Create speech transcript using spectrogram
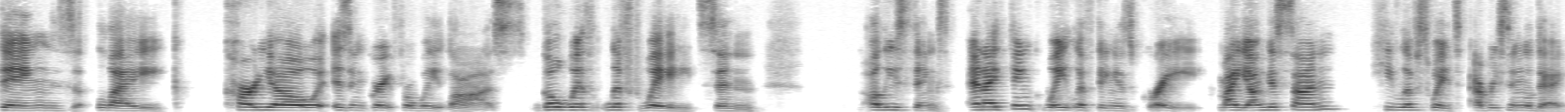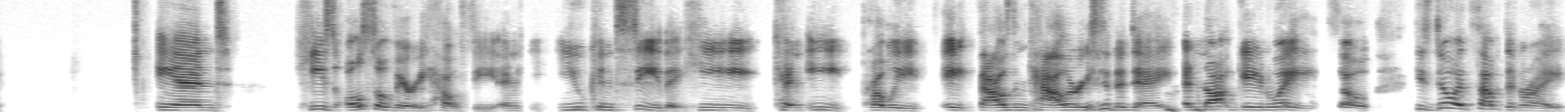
things like cardio isn't great for weight loss. Go with lift weights and all these things. And I think weightlifting is great. My youngest son, he lifts weights every single day. And he's also very healthy and you can see that he can eat probably 8000 calories in a day and not gain weight. So he's doing something right.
